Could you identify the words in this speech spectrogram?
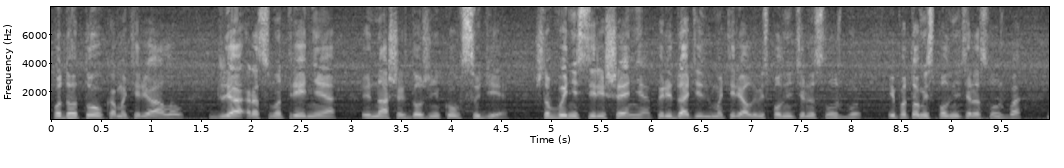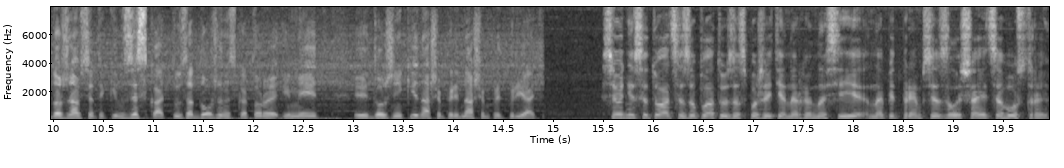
подготовка материалов для рассмотрения э, наших должников в суде, чтобы вынести решение, передать материалы в исполнительную службу, и потом исполнительная служба должна все-таки взыскать ту задолженность, которую имеют э, должники наши перед нашим предприятием. Сьогодні ситуація з оплатою за спожиті енергоносії на підприємстві залишається гострою.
